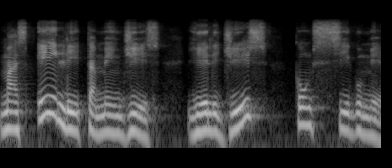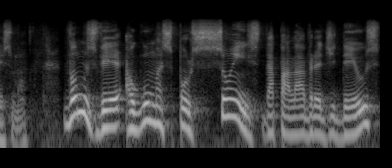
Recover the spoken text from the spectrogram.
mas ele também diz: e ele diz consigo mesmo. Vamos ver algumas porções da palavra de Deus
